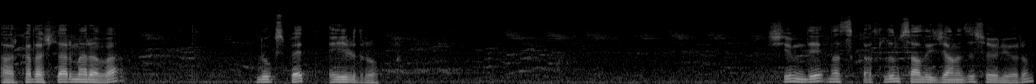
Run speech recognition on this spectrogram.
Arkadaşlar merhaba. Luxpet Airdrop. Şimdi nasıl katılım sağlayacağınızı söylüyorum.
